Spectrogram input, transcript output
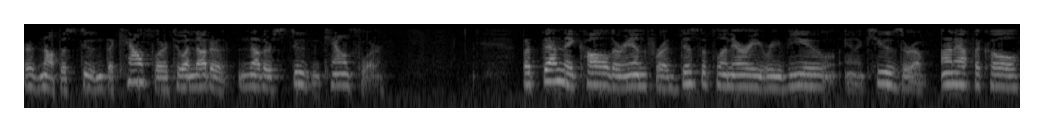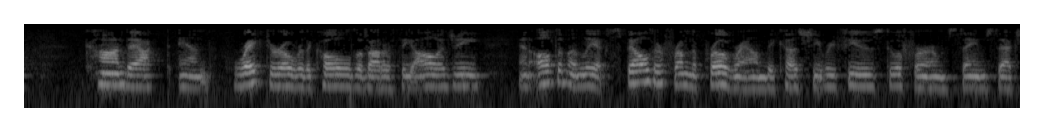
or not the student, the counselor to another another student counselor. But then they called her in for a disciplinary review and accused her of unethical conduct and raked her over the coals about her theology, and ultimately expelled her from the program because she refused to affirm same sex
